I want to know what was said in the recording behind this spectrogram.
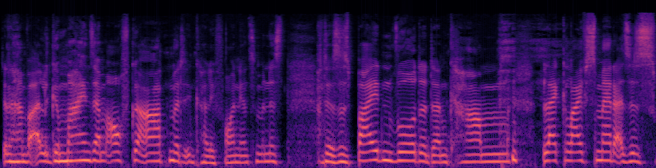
Dann haben wir alle gemeinsam aufgeatmet, in Kalifornien zumindest, dass es Biden wurde. Dann kam Black Lives Matter. Also es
